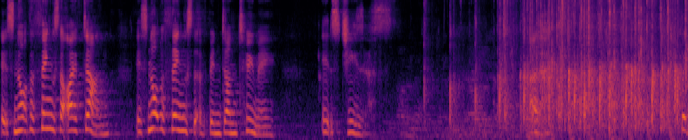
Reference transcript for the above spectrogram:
It's not the things that I've done. It's not the things that have been done to me. It's Jesus. Uh, which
